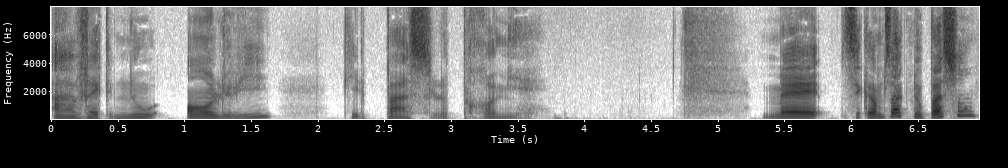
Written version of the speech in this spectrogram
avec nous en lui qu'il passe le premier. Mais c'est comme ça que nous passons.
